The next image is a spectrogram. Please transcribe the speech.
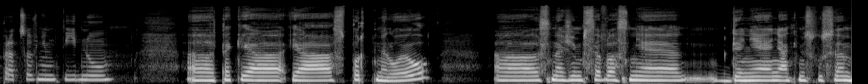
pracovním týdnu? Uh, tak já, já sport miluju. Uh, snažím se vlastně denně nějakým způsobem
